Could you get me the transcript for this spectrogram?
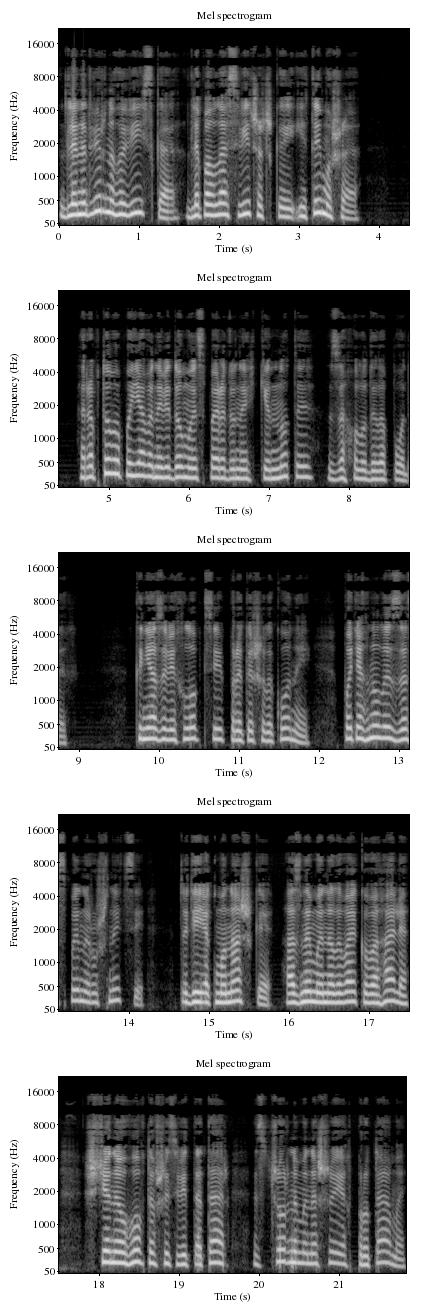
Для надвірного війська, для Павла Свічечки і Тимоша раптова поява невідомої спереду них кінноти захолодила подих. Князеві хлопці притишили коней, потягнули за спини рушниці, тоді як монашки, а з ними наливайкова Галя, ще не оговтавшись від татар, з чорними на шиях прутами,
